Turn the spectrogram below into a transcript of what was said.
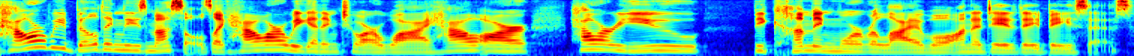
how are we building these muscles? Like how are we getting to our why? How are how are you becoming more reliable on a day-to-day basis?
